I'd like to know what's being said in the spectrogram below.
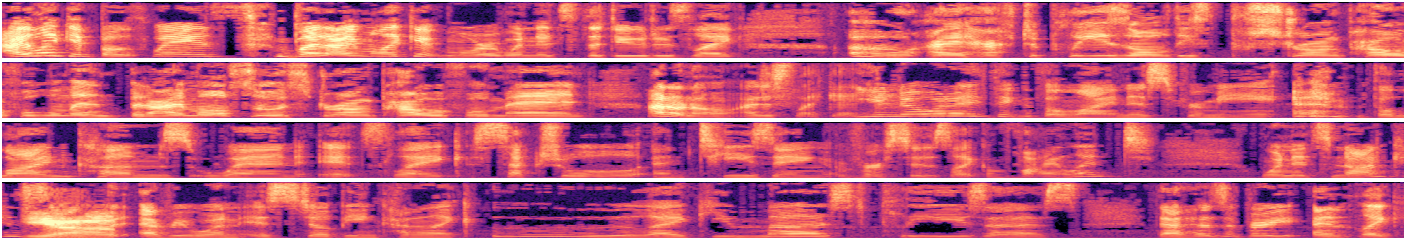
I like it both ways, but I like it more when it's the dude who's like, "Oh, I have to please all these strong, powerful women, but I'm also a strong, powerful man." I don't know. I just like it. You know what I think the line is for me? the line comes when it's like sexual and teasing versus like violent. When it's non consent, Yeah. but everyone is still being kind of like, ooh, like you must please us. That has a very, and like,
